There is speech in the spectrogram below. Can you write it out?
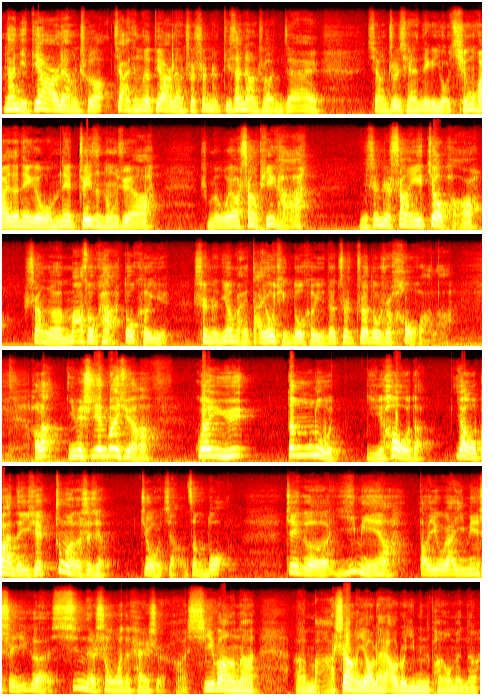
那你第二辆车，家庭的第二辆车，甚至第三辆车，你再爱像之前那个有情怀的那个我们那 Jason 同学啊。什么？我要上皮卡，你甚至上一轿跑，上个 muscle car 都可以，甚至你要买个大游艇都可以。那这这都是后话了啊。好了，因为时间关系哈，关于登陆以后的要办的一些重要的事情就讲这么多。这个移民啊，到一个国家移民是一个新的生活的开始啊。希望呢，呃，马上要来澳洲移民的朋友们呢，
